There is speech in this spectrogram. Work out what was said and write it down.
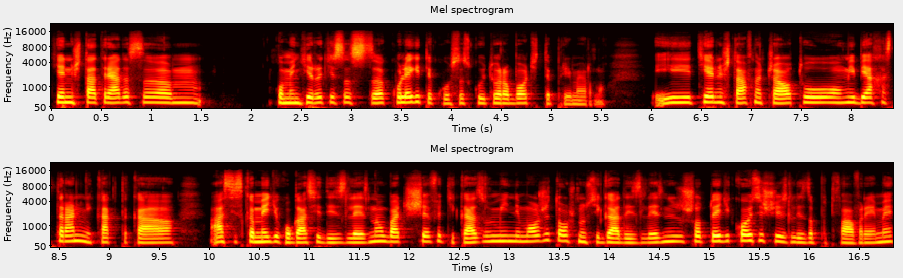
Тия неща трябва да се коментират и с колегите, с които работите, примерно. И тия неща в началото ми бяха странни. Как така? Аз искам еди кога си да излезна, обаче шефът ти казва ми не може точно сега да излезне, защото еди кой си ще излиза по това време.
